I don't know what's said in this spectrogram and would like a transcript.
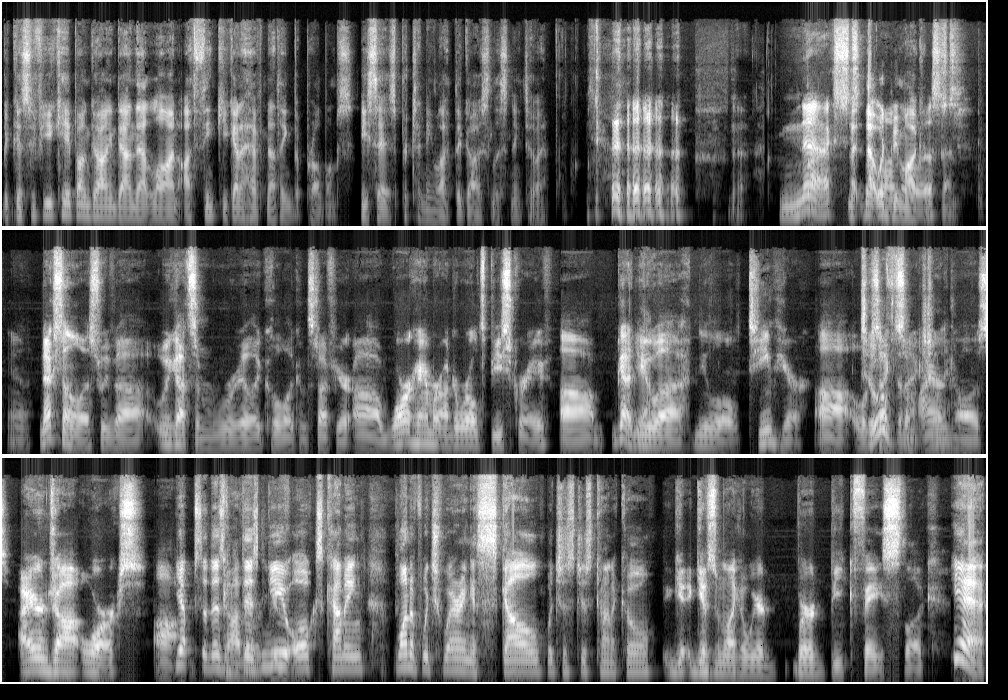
Because if you keep on going down that line, I think you're going to have nothing but problems. He says, pretending like the guy's listening to him. Next, that- that would be my list- concern. Yeah. Next on the list, we've uh we got some really cool looking stuff here. Uh, Warhammer Underworld's Beastgrave. Um, we got a Yeah. new uh new little team here. Uh, looks Two like some actually. Iron Jaws, Iron Jaw orcs. Uh, Yep. So there's God, there's new beautiful. orcs coming. One of which wearing a skull, which is just kind of cool. G- gives him like a weird bird beak face look. Yeah,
